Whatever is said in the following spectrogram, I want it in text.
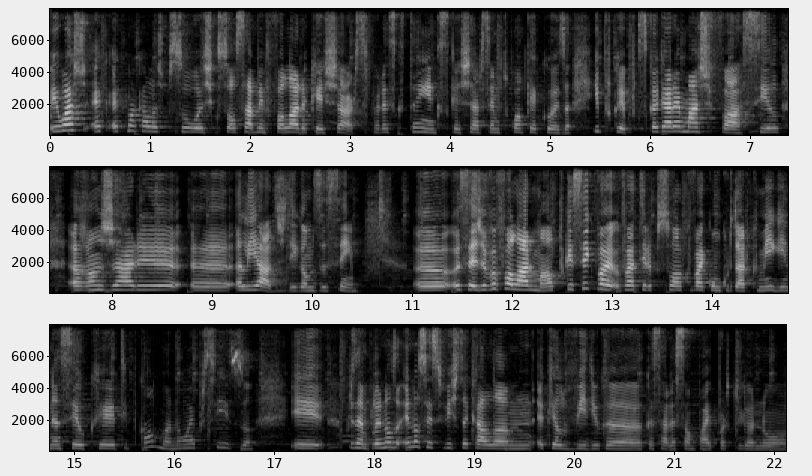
Eu acho é, é como aquelas pessoas que só sabem falar a queixar-se. Parece que têm que se queixar sempre de qualquer coisa. E porquê? Porque se calhar é mais fácil arranjar uh, aliados, digamos assim. Uh, ou seja, vou falar mal, porque sei que vai, vai ter pessoal que vai concordar comigo e não sei o que, tipo, calma, não é preciso. E, por exemplo, eu não, eu não sei se viste aquela, aquele vídeo que, que a Sara Sampaio partilhou no,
